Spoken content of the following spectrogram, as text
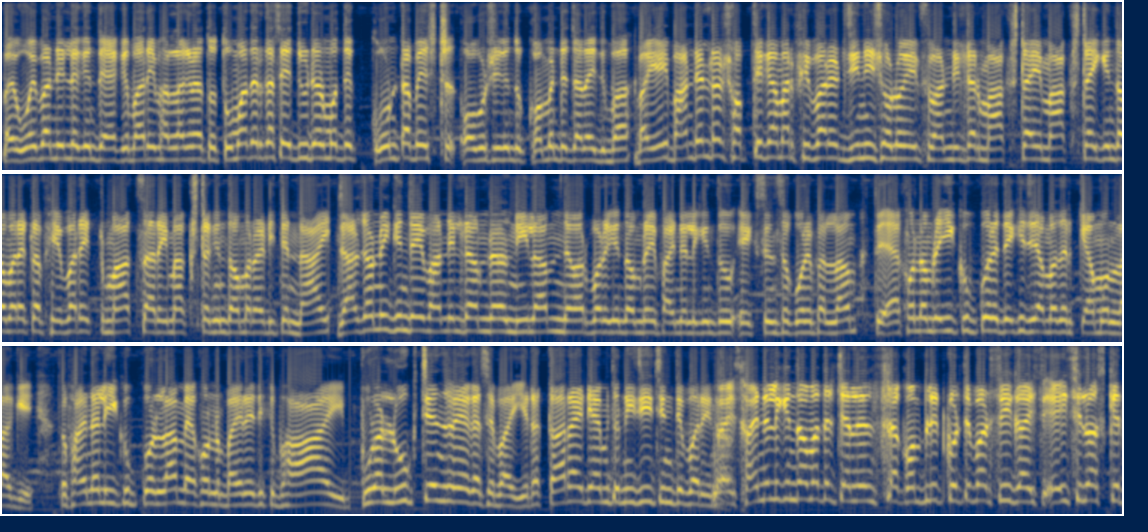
ভাই ওই বান্ডিলটা কিন্তু একেবারেই ভালো লাগে না। তো তোমাদের কাছে এই দুইটার মধ্যে কোনটা বেস্ট অবশ্যই কিন্তু কমেন্টে জানাই দিবা। ভাই এই বান্ডেলটার সব থেকে আমার ফেভারিট জিনিস হলো এই বান্ডিলটার মার্কসটা এই মার্কসটাই কিন্তু আমার একটা ফেভারিট মার্কস আর এই মার্কসটা কিন্তু আমার আইডিতে নাই। যার জন্যই কিন্তু এই বান্ডিলটা আমরা নিলাম, নেওয়ার পরে কিন্তু আমরা এই ফাইনালি কিন্তু এক্সচেঞ্জও করে ফেললাম। তো এখন আমরা ইকুপ করে দেখি যে আমাদের কেমন লাগে। তো ফাইনালি ইকুপ করলাম, এখন বাইরে দেখি, ভাই, পুরো লুক চেঞ্জ হয়ে গেছে ভাই। এটা কার আইডিয়া আমি তো নিজেই চিনতে পারি না। ফাইনালি কিন্তু আমাদের চ্যালেঞ্জটা কমপ্লিট করতে পারছি। গাইস এই ছিল আজকের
